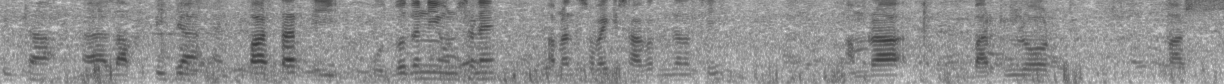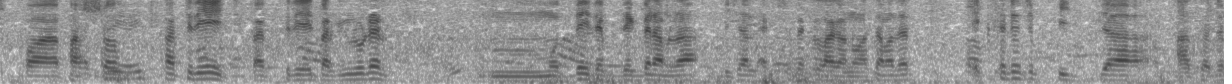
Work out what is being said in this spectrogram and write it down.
pizza love pizza and পাস্তার এই উদ্বোধনী অনুষ্ঠানে আপনাদের সবাইকে স্বাগত জানাচ্ছি আমরা বার্কিং রোড পাঁচশো five three eight five three eight Barking রোডের মধ্যেই দেখ- দেখবেন আমরা বিশাল একসাথে একটা লাগানো আছে আমাদের। এক সাইডে হচ্ছে পিৎজা আর সাইডে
